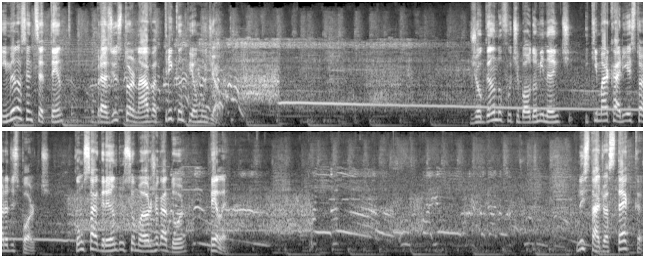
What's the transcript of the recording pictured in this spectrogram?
Em 1970, o Brasil se tornava tricampeão mundial. Jogando o futebol dominante e que marcaria a história do esporte, consagrando o seu maior jogador, Pelé. No estádio Azteca,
